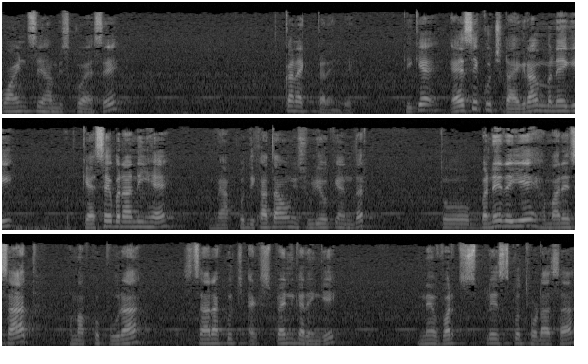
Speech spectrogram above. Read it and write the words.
पॉइंट से हम इसको ऐसे कनेक्ट करेंगे। ठीक है? ऐसे कुछ डायग्राम बनेगी। अब कैसे बनानी है, मैं आपको दिखाता हूँ इस वीडियो के अंदर। तो बने रहिए हमारे साथ। हम आपको पूरा सारा कुछ एक्सप्लेन करेंगे। मैं वर्क प्लेस को थोड़ा सा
